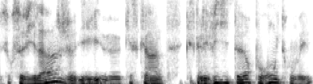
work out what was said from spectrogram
sur ce village et qu'est-ce qu'est-ce que les visiteurs pourront y trouver?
